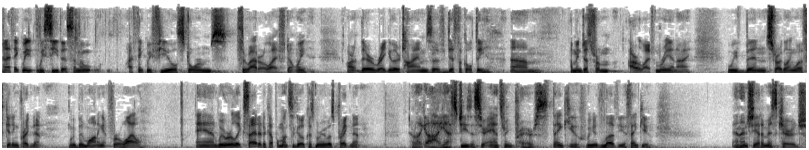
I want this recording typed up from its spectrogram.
And I think we, we see this. I mean, I think we feel storms throughout our life, don't we? Aren't there regular times of difficulty? Um, I mean, just from our life, Maria and I, we've been struggling with getting pregnant. We've been wanting it for a while. And we were really excited a couple months ago because Maria was pregnant. We're like, ah, oh, yes, Jesus, you're answering prayers. Thank you. We love you. Thank you. And then she had a miscarriage.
